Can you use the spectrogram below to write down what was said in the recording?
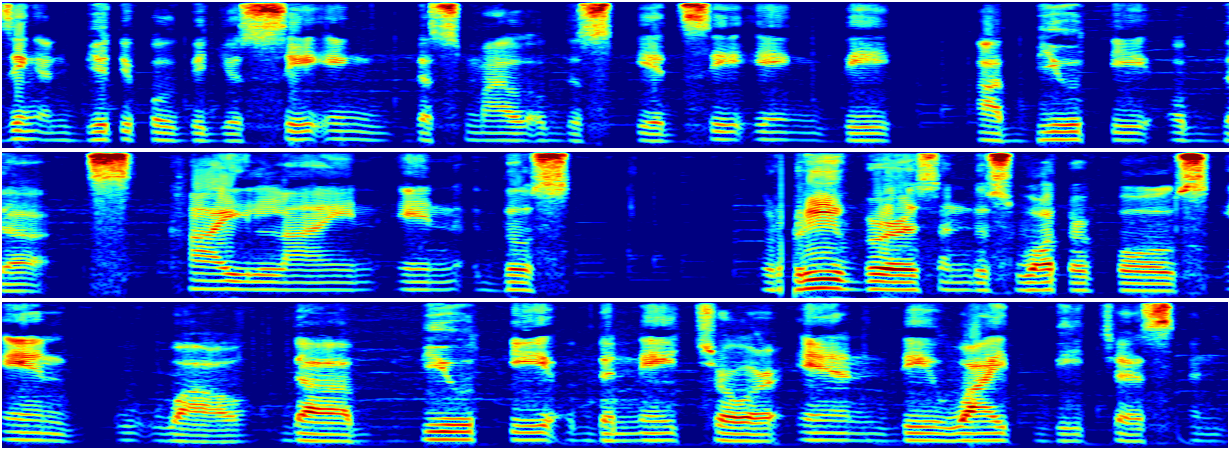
Amazing and beautiful videos, seeing the smile of those kids, seeing the uh, beauty of the skyline in those rivers and those waterfalls and wow the beauty of the nature and the white beaches. And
